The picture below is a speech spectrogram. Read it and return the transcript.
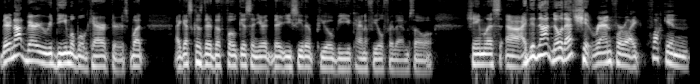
they're not very redeemable characters, but I guess because they're the focus and you're there, you see their POV, you kind of feel for them. So, Shameless. Uh, I did not know that shit ran for like fucking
